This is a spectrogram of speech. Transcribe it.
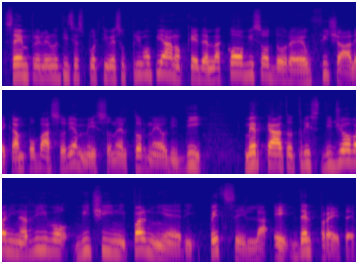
Sempre le notizie sportive su primo piano, che della Covisod ora è ufficiale, Campobasso riammesso nel torneo di D. Mercato tris di giovani in arrivo, Vicini, Palmieri, Pezzella e Del Prete.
